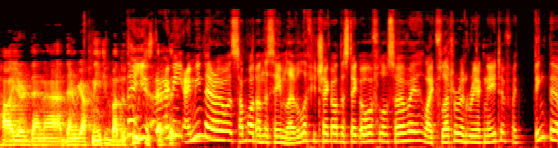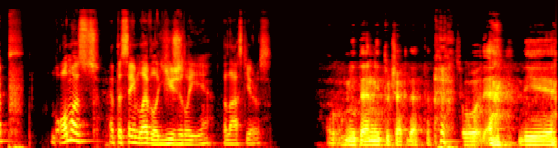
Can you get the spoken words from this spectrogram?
higher than uh, than React Native. But the truth you, is that I mean, I mean, they're somewhat on the same level. If you check out the Stack Overflow survey, like Flutter and React Native, I think they're almost at the same level usually the last years. Oh, need uh, need to check that. so the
